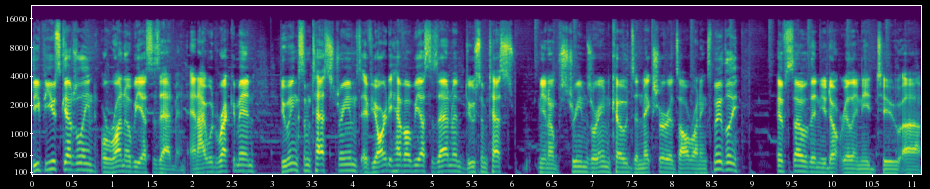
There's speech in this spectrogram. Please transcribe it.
GPU scheduling or run OBS as admin, and I would recommend doing some test streams. If you already have OBS as admin, do some test, you know, streams or encodes and make sure it's all running smoothly. If so, then you don't really need to uh,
